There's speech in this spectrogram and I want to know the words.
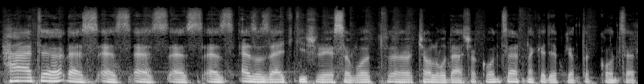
Hát ez, ez, ez, ez, ez, ez az egy kis része volt csalódás a koncertnek, egyébként a koncert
